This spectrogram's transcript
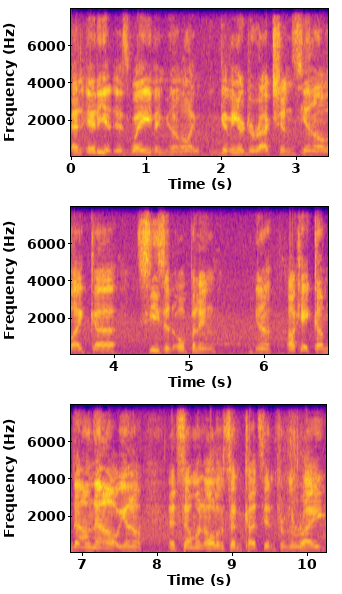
an idiot is waving. You know, like giving her directions. You know, like uh, sees an opening. You know, okay, come down now. You know, and someone all of a sudden cuts in from the right,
